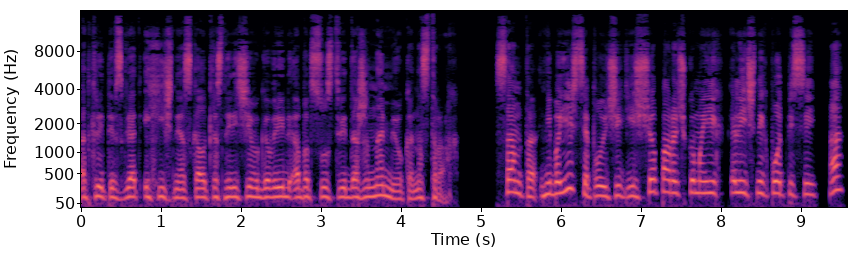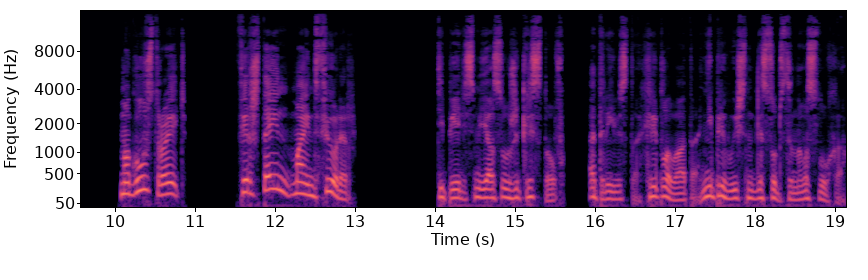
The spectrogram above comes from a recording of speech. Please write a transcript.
Открытый взгляд и хищный оскал красноречиво говорили об отсутствии даже намека на страх. «Сам-то не боишься получить еще парочку моих личных подписей, а? Могу устроить. Ферштейн Майнфюрер». Теперь смеялся уже Крестов. Отрывисто, хрипловато, непривычно для собственного слуха.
